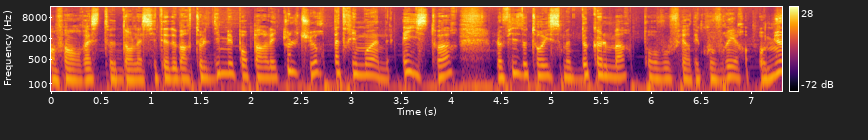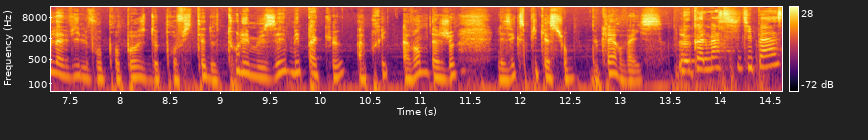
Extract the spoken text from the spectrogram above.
Enfin, on reste dans la cité de Bartholdi, mais pour parler culture, patrimoine et histoire, l'Office de tourisme de Colmar, pour vous faire découvrir au mieux la ville, vous propose de profiter de tous les musées, mais pas que, à prix avantageux. Les explications de Claire Weiss. Le Colmar City Pass,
